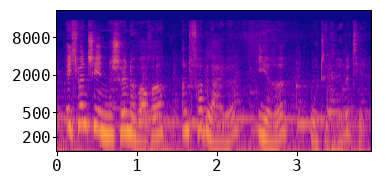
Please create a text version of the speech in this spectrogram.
Ich wünsche Ihnen eine schöne Woche und verbleibe Ihre Ute Grebethiel.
